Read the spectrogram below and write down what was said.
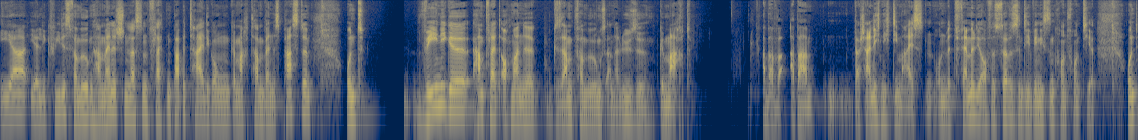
eher ihr liquides Vermögen haben managen lassen, vielleicht ein paar Beteiligungen gemacht haben, wenn es passte. Und wenige haben vielleicht auch mal eine Gesamtvermögensanalyse gemacht. Aber, aber wahrscheinlich nicht die meisten. Und mit Family Office Service sind die wenigsten konfrontiert. Und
